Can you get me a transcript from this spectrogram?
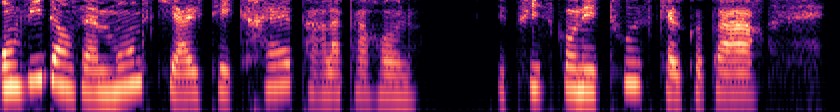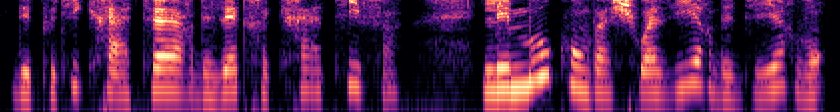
On vit dans un monde qui a été créé par la parole. Et puisqu'on est tous quelque part des petits créateurs, des êtres créatifs, les mots qu'on va choisir de dire vont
